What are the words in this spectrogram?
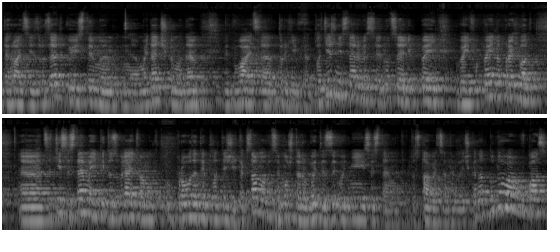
інтеграції з розеткою і з тими майданчиками, де відбувається торгівля. Платіжні сервіси, ну це LickPay, WaveOpay, наприклад. Е, Це ті системи, які дозволяють вам проводити платежі. Так само ви це можете робити з однієї системи. Тобто ставиться невеличка надбудова в баз,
